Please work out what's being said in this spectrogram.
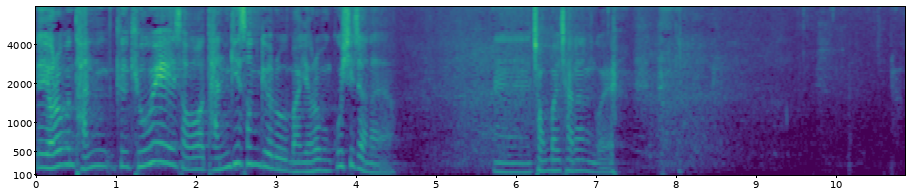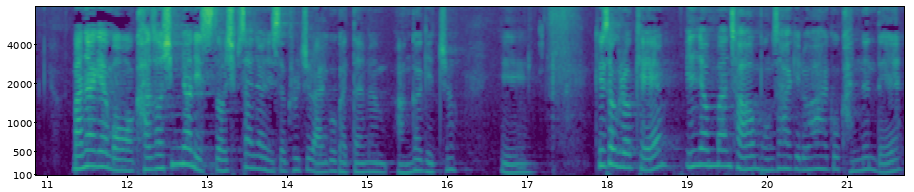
네, 여러분 단, 그 교회에서 단기 선교로 막 여러분 꼬시잖아요. 네, 정말 잘하는 거예요. 만약에 뭐 가서 10년 있어, 14년 있어, 그럴 줄 알고 갔다면 안 가겠죠. 예. 그래서 그렇게 1년만 자원봉사하기로 하고 갔는데,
